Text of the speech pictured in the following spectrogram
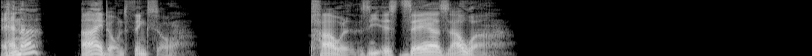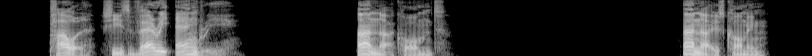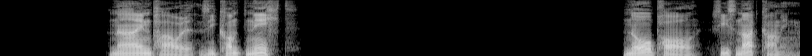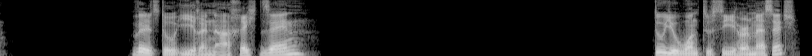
Anna? I don't think so. Paul, sie ist sehr sauer. Paul, she's very angry. Anna kommt. Anna is coming. Nein, Paul, sie kommt nicht. No, Paul, she's not coming. Willst du ihre Nachricht sehen? Do you want to see her message?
